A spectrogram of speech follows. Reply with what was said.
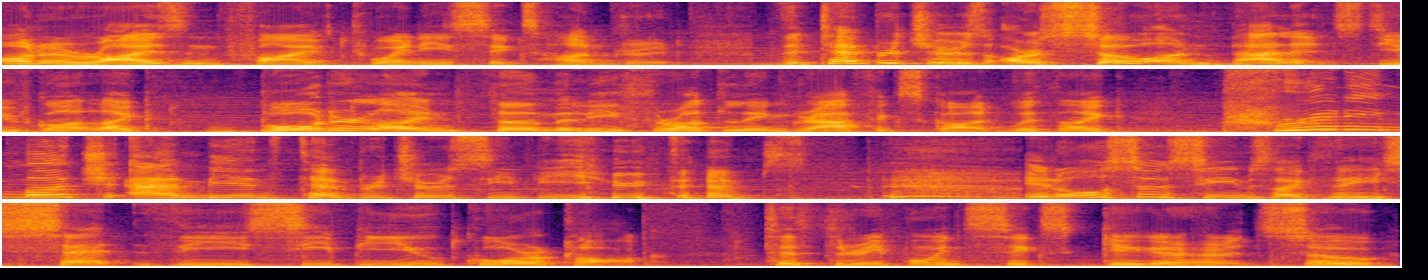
on a Ryzen 5 2600. The temperatures are so unbalanced. You've got like borderline thermally throttling graphics card with like pretty much ambient temperature CPU temps. It also seems like they set the CPU core clock to 3.6 gigahertz. So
